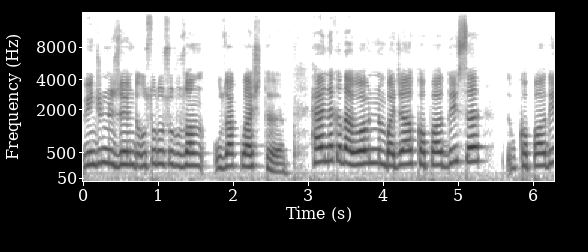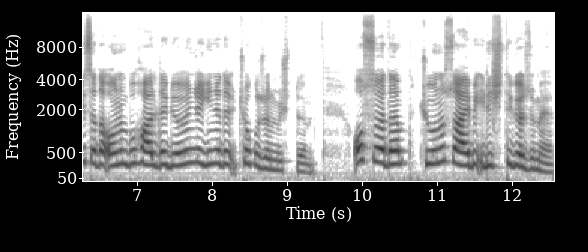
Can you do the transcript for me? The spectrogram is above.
vincin üzerinde usul usul uzan, uzaklaştı. Her ne kadar Robin'in bacağı kopardıysa kopardıysa da onun bu halde görünce yine de çok üzülmüştüm. O sırada Q'nun sahibi ilişti gözüme.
